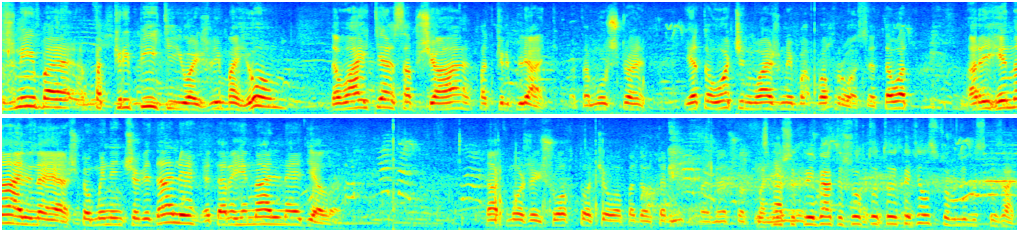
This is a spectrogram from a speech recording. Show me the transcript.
Должны бы подкрепить ее, если моем, давайте сообща подкреплять, потому что это очень важный вопрос. Это вот оригинальное, что мы нынче видали, это оригинальное дело. Так, може, і що, хто чого пойме, що Из наших ребят еще кто-то хотел что-либо сказать?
